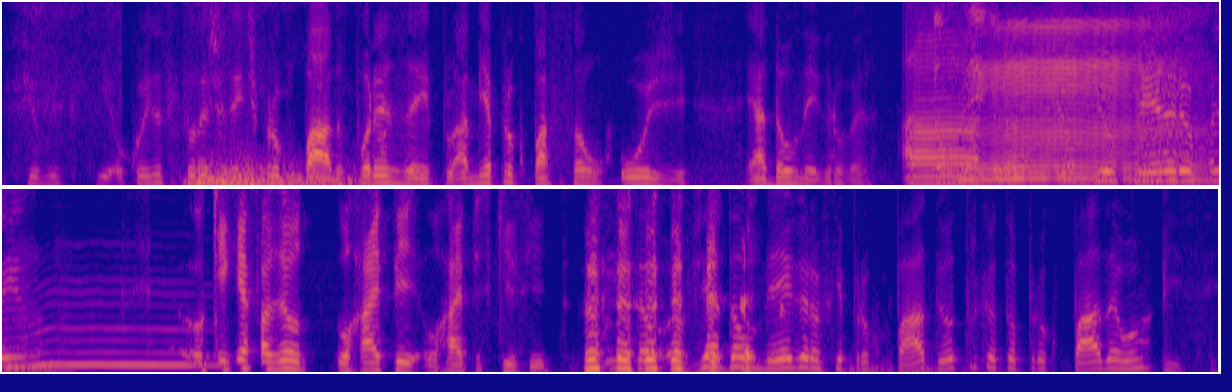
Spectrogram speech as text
filmes que. coisas que estão deixando a gente preocupado. Por exemplo, a minha preocupação hoje é Adão Negro, velho. Adão Ah, Negro. Eu vi o trailer e eu falei. Hum... O que quer fazer o, o hype, o hype esquisito? Então, eu vi Adão Negro, eu fiquei preocupado. E outro que eu tô preocupado é One Piece.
